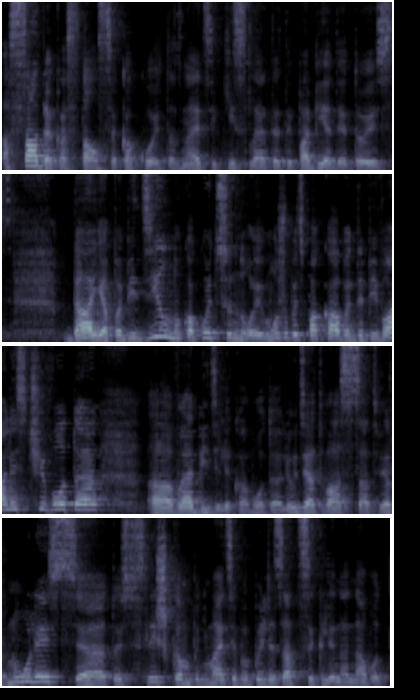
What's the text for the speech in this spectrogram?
осадок остался какой-то, знаете, кислый от этой победы, то есть да, я победил, но какой ценой? Может быть, пока вы добивались чего-то, э, вы обидели кого-то, люди от вас отвернулись, э, то есть слишком, понимаете, вы были зациклены на, вот,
